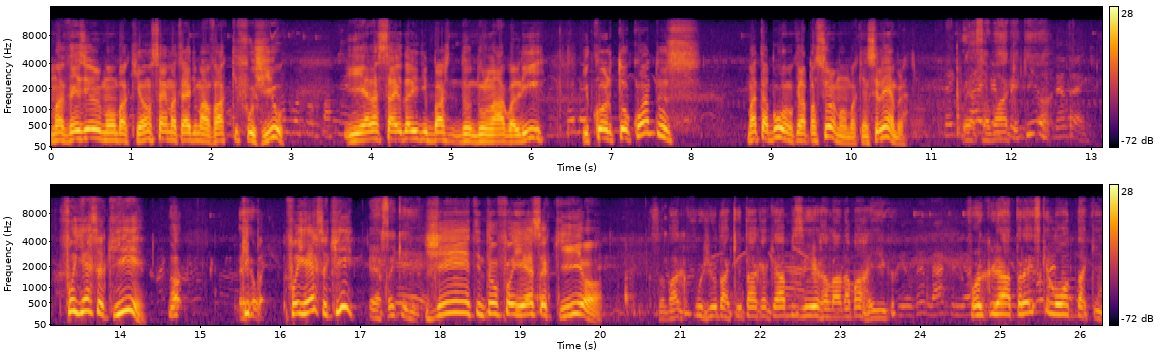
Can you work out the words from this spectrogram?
Uma vez eu e o irmão Baquião saímos atrás de uma vaca que fugiu. E ela saiu dali debaixo de, de um lago ali e cortou quantos mataburro que ela passou, irmão Baquião? Você lembra? Foi essa vaca aqui, ó. Foi essa aqui? Não, Que, é, pa- foi essa aqui? essa aqui. Gente, então foi essa aqui, ó. Essa vaca fugiu daqui, tá com aquela bezerra lá na barriga. Foi criar 3 quilômetros daqui.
